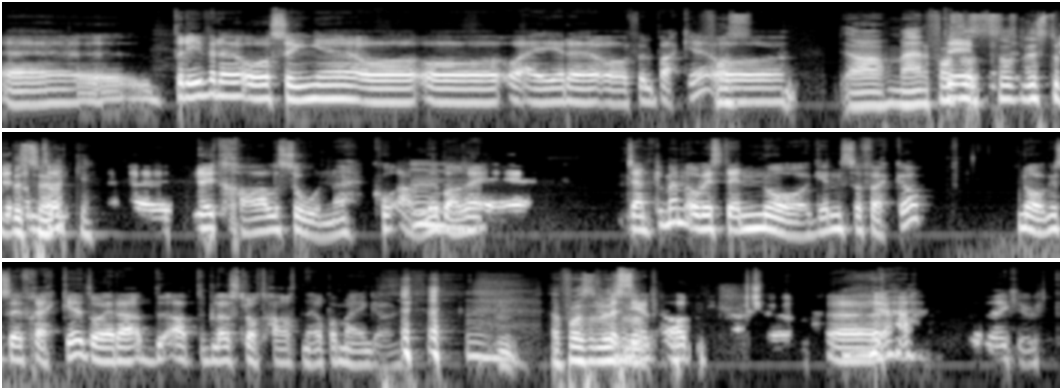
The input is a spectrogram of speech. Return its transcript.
eh, driver det og synger og, og, og eier det og full pakke. For- Og ja men jeg får så, så lyst til å sånn- besøke. nøytral sone hvor alle Mm. bare er gentlemen. Og hvis det er noen som fucker opp, noen som er frekke, da er det at det blir slått hardt ned på med en gang. Jeg får så lyst til å, Spesielt av Gina sjøl. Det er kult.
